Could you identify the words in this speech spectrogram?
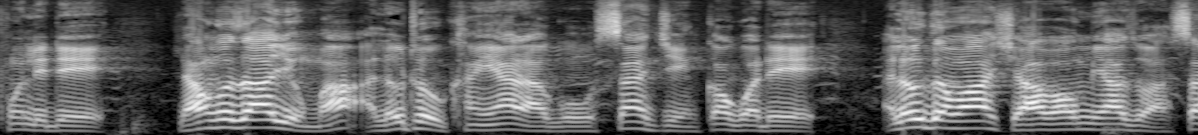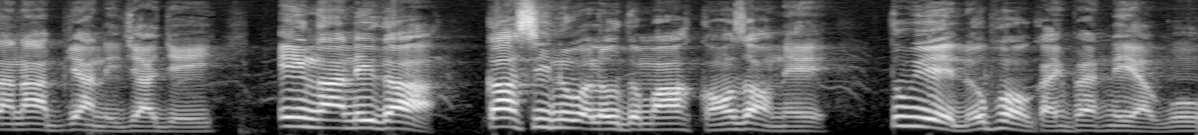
ဖွင့်လှစ်တဲ့လောင်ကစားယုံမှာအလုထုတ်ခံရတာကိုစန့်ကျင်ကောက်ကွက်တဲ့အလုသမားရာပေါင်းများစွာဆန္ဒပြနေကြချိန်အင်္ဂါနေ့ကကာစီနိုအလုသမားခေါင်းဆောင်နဲ့သူ့ရဲ့လုပ်ဖော်ကိုင်ဖက်နှစ်ယောက်ကို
